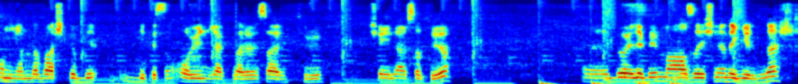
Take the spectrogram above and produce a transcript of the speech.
onun yanında başka bir, bir kısım oyuncaklar vesaire türü şeyler satıyor. E, böyle bir mağaza işine de girdiler.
